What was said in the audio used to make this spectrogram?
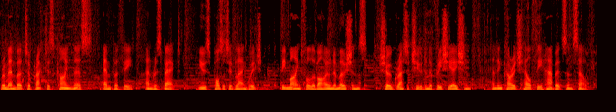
Remember to practice kindness, empathy, and respect, use positive language, be mindful of our own emotions, show gratitude and appreciation, and encourage healthy habits and self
